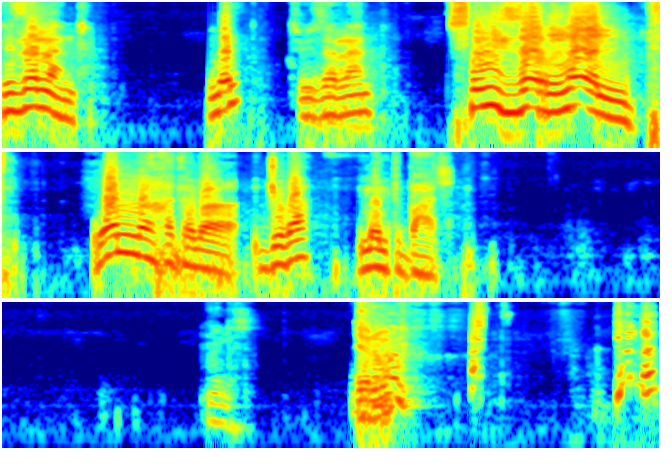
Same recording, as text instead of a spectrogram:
ስዊዘርላንድ መን? ስዊዘርላንድ ስዊዘርላንድ። ዋና ከተማ ጁባ መን ትበሃል? ምልስ ጀርመን? ጀርመን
